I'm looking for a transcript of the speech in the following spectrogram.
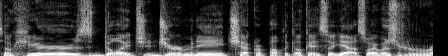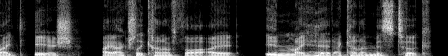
So here's Deutsch, Germany, Czech Republic. Okay, so yeah, so I was right-ish. I actually kind of thought I in my head I kind of mistook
